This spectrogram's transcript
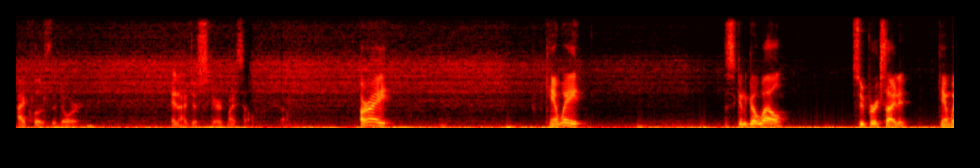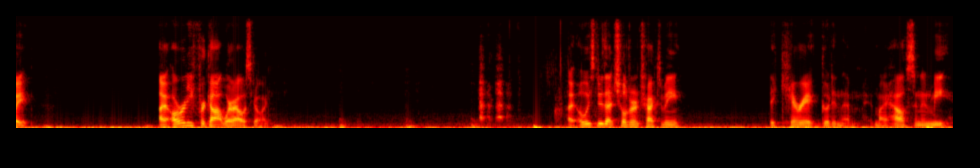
I closed the door. And I just scared myself. So. Alright. Can't wait. This is gonna go well. Super excited. Can't wait. I already forgot where I was going. I always knew that children attracted me. They carry it good in them, in my house and in me.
